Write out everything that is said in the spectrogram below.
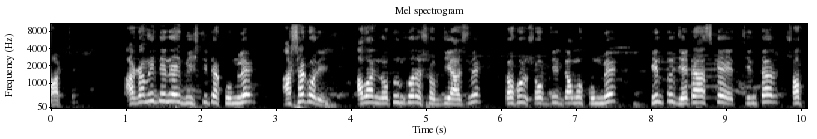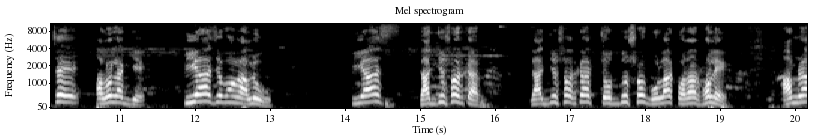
বাড়ছে। আগামী দিনে এই বৃষ্টিটা কমলে আশা করি আবার নতুন করে সবজি আসবে, তখন সবজির দামও কমবে। কিন্তু যেটা আজকে চিন্তার সবচেয়ে ভালো লাগছে, পেঁয়াজ এবং আলু। পেঁয়াজ রাজ্য সরকার রাজ্য সরকার চোদ্দোশো গোলা করার ফলে আমরা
